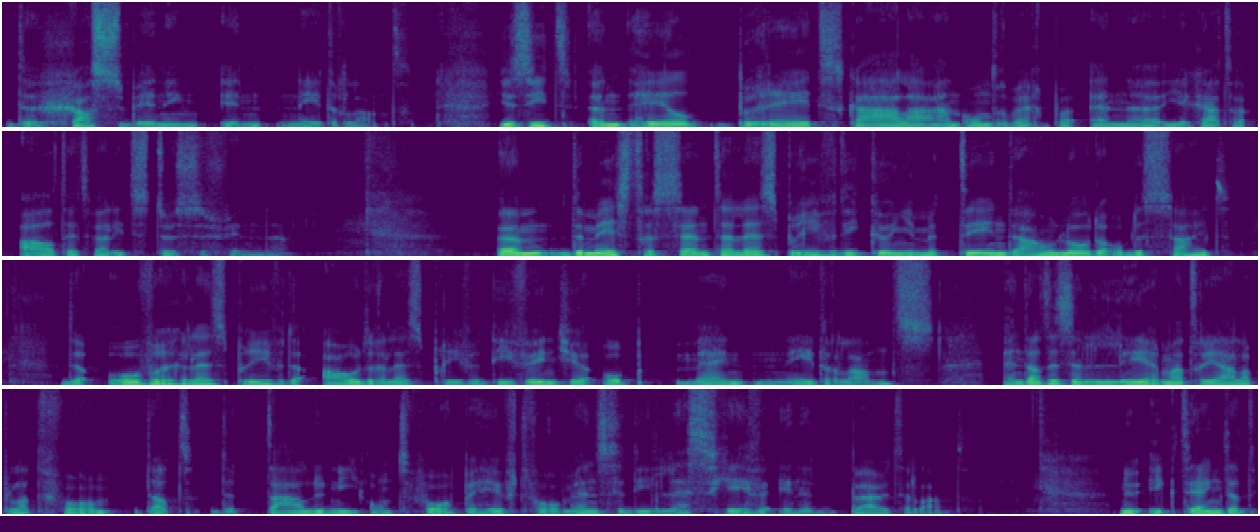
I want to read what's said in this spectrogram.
de gaswinning in Nederland. Je ziet een heel breed scala aan onderwerpen en uh, je gaat er altijd wel iets tussen vinden. Um, de meest recente lesbrieven die kun je meteen downloaden op de site. De overige lesbrieven, de oudere lesbrieven, die vind je op Mijn Nederlands. En dat is een leermaterialenplatform dat de Taalunie ontworpen heeft voor mensen die lesgeven in het buitenland. Nu, ik denk dat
